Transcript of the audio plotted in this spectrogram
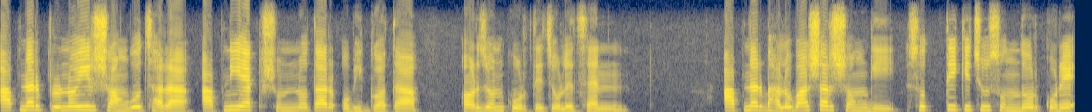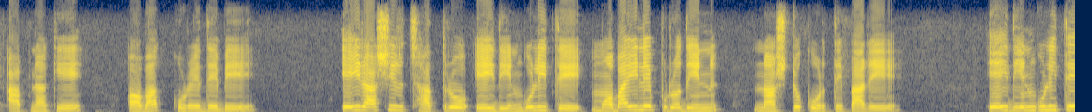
আপনার প্রণয়ীর সঙ্গ ছাড়া আপনি এক শূন্যতার অভিজ্ঞতা অর্জন করতে চলেছেন। আপনার ভালোবাসার সঙ্গী সত্যি কিছু সুন্দর করে আপনাকে অবাক করে দেবে। এই রাশির ছাত্র এই দিনগুলিতে মোবাইলে পুরো দিন নষ্ট করতে পারে। এই দিনগুলিতে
